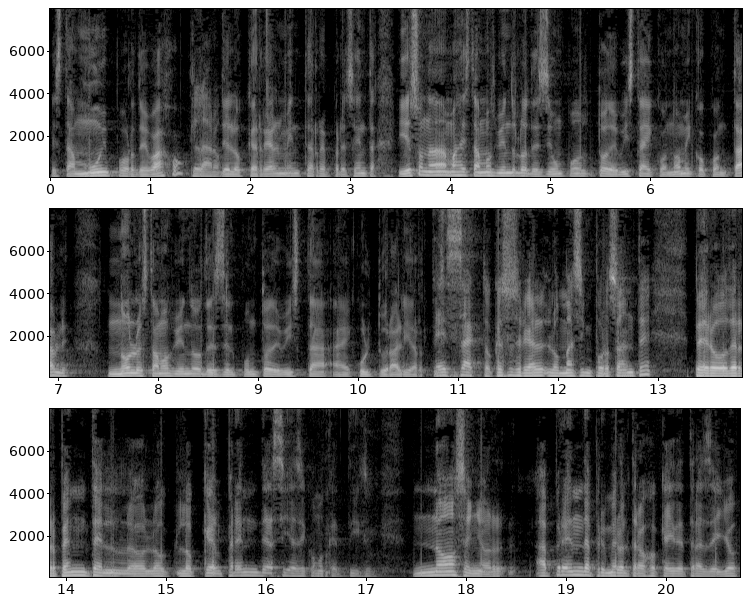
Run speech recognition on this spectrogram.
está muy por debajo Claro. de lo que realmente representa. Y eso nada más estamos viéndolo desde un punto de vista económico, contable, no lo estamos viendo desde el punto de vista eh, cultural y artístico. Exacto, que eso sería lo más importante, pero de repente lo, lo, lo que aprende así, así como que dice, no señor, aprenda primero el trabajo que hay detrás de ello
